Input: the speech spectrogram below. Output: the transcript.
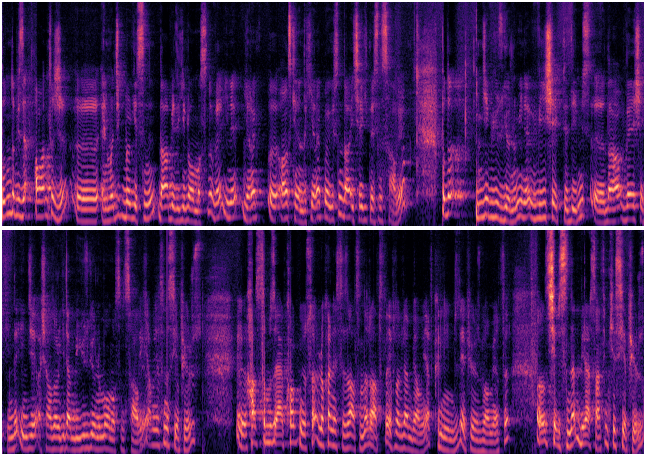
Bunun da bize avantajı e, elmacık bölgesinin daha belirgin olmasını ve yine yanak ağız kenarındaki yanak bölgesinin daha içeri gitmesini sağlıyor. Bu da ince bir yüz görünümü yine V shape dediğimiz daha V şeklinde ince aşağı doğru giden bir yüz görünümü olmasını sağlıyor. Peki ameliyatı nasıl yapıyoruz? E, Hastamız eğer korkmuyorsa lokal anestezi altında rahatlıkla yapılabilen bir ameliyat. Kliniğimizde yapıyoruz bu ameliyatı. Ağız içerisinden birer santim kesi yapıyoruz.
